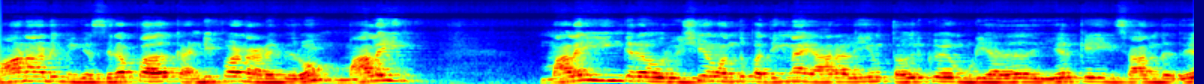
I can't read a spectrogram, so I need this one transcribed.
மாநாடு மிக சிறப்பாக கண்டிப்பாக நடைபெறும். மலை மலைங்கிற ஒரு விஷயம் வந்து பார்த்திங்கன்னா யாராலையும் தவிர்க்கவே முடியாத இயற்கையை சார்ந்தது.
